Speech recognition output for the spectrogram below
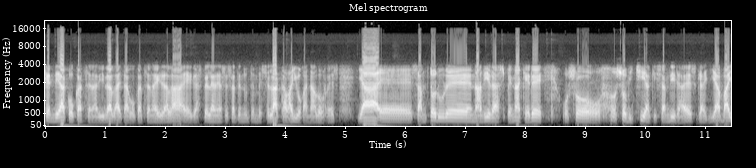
jendeak kokatzen ari dela, eta kokatzen ari dela e, gaztelean esaten duten bezala kabaio ganador, ez? Ja, e, Santoruren adierazpenak ere oso, oso bitxiak izan dira, ez? Ja, bai,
